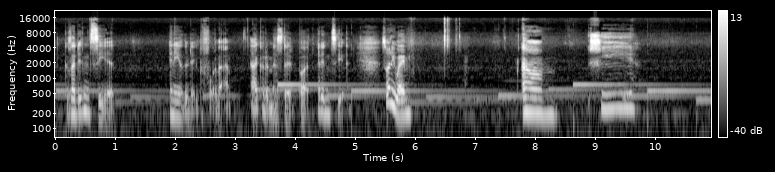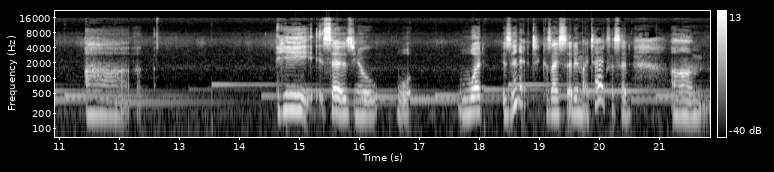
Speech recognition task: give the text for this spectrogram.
because I didn't see it any other day before that. I could have missed it, but I didn't see it. So anyway, um, he, uh, he says, you know, wh- what is in it? Because I said in my text, I said, um,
